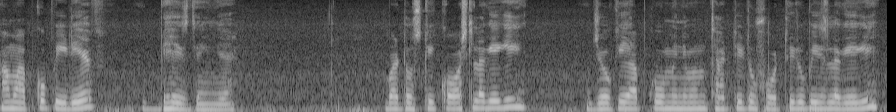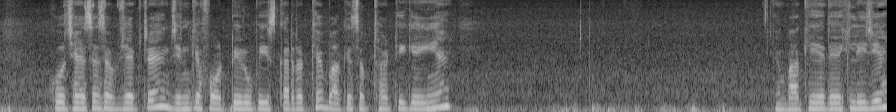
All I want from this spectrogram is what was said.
हम आपको पीडीएफ भेज देंगे। बट उसकी कॉस्ट लगेगी जो कि आपको minimum thirty to forty rupees लगेगी। कुछ ऐसे सब्जेक्ट हैं जिनके फोर्टी रुपीज़ कर रखे बाकी सब थर्टी के ही हैं। बाकी ये देख लीजिए।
